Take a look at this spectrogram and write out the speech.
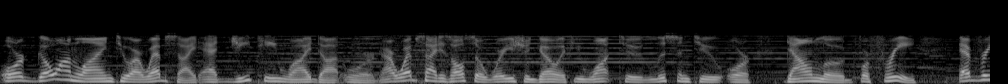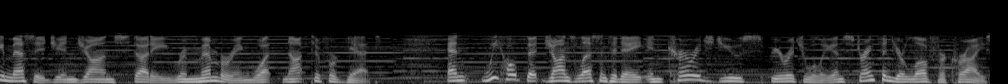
or go online to our website at gty.org. Our website is also where you should go if you want to listen to or download for free every message in John's study, remembering what not to forget. And we hope that John's lesson today encouraged you spiritually and strengthened your love for Christ.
